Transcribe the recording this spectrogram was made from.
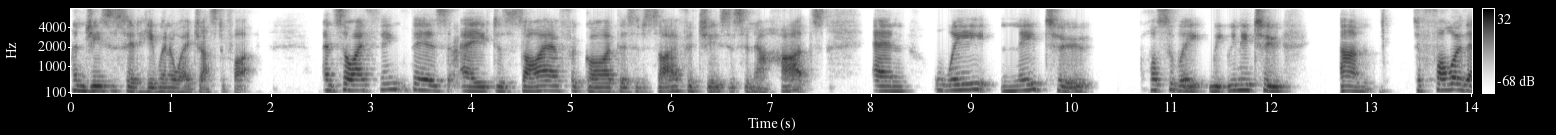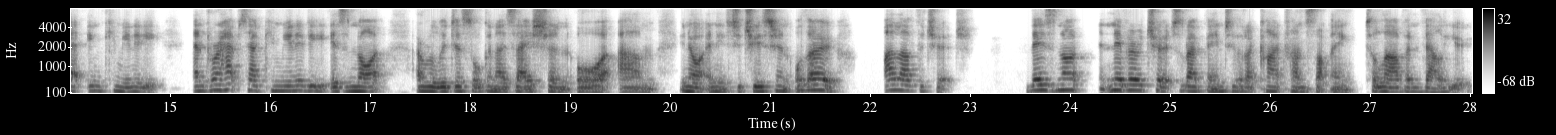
And Jesus said he went away justified. And so I think there's a desire for God, there's a desire for Jesus in our hearts. And we need to possibly we, we need to um, to follow that in community and perhaps our community is not a religious organization or um, you know an institution although i love the church there's not never a church that i've been to that i can't find something to love and value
